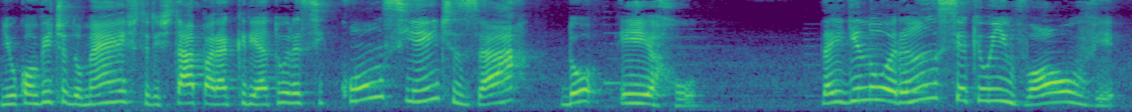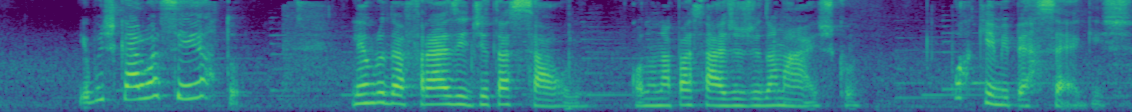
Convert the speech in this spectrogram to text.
E o convite do Mestre está para a criatura se conscientizar do erro, da ignorância que o envolve e buscar o acerto. Lembro da frase dita a Saulo, quando na passagem de Damasco: Por que me persegues?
